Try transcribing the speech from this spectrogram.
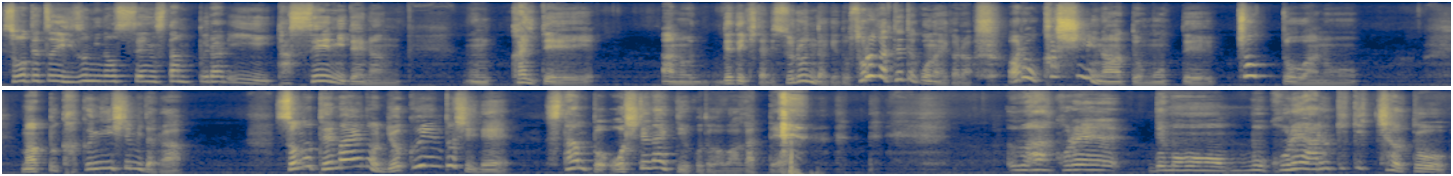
相鉄泉の線スタンプラリー達成みたいなうん、書いて、あの、出てきたりするんだけど、それが出てこないから、あれおかしいなって思って、ちょっとあの、マップ確認してみたら、その手前の緑園都市で、スタンプを押してないっていうことが分かって うわ、これ、でも、もうこれ歩き切っちゃうと、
